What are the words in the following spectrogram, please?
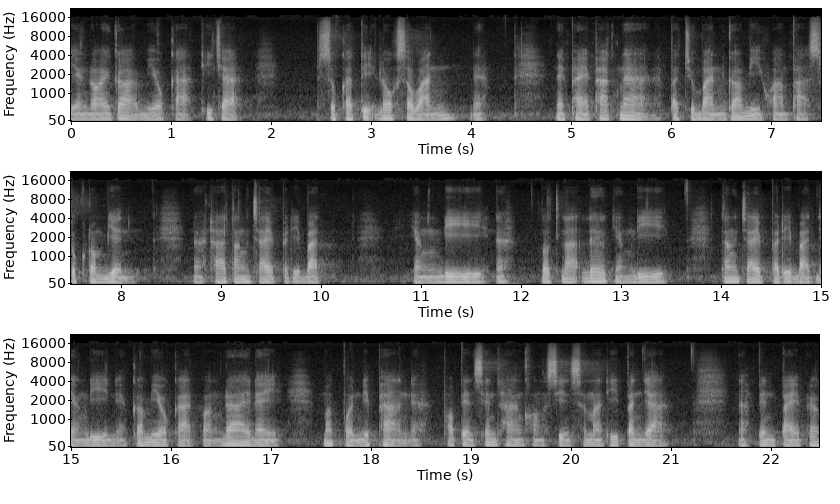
อย่างน้อยก็มีโอกาสที่จะสุคติโลกสวรรค์นะในภายภาคหน้า ปัจจุบันก็มีความผาสุกร่มเย็นนะถ้าตั้งใจปฏิบัติอย่างดีนะลดละเลิกอย่างดี ตั้งใจปฏิบัติอย่างดีเนี่ยก็มีโอกาสหวังได้ในมรรคผลนิพพานเนี่ยพอเป็นเส้นทางของศีลสมาธิปัญญานะเป็นไปเพื่อ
